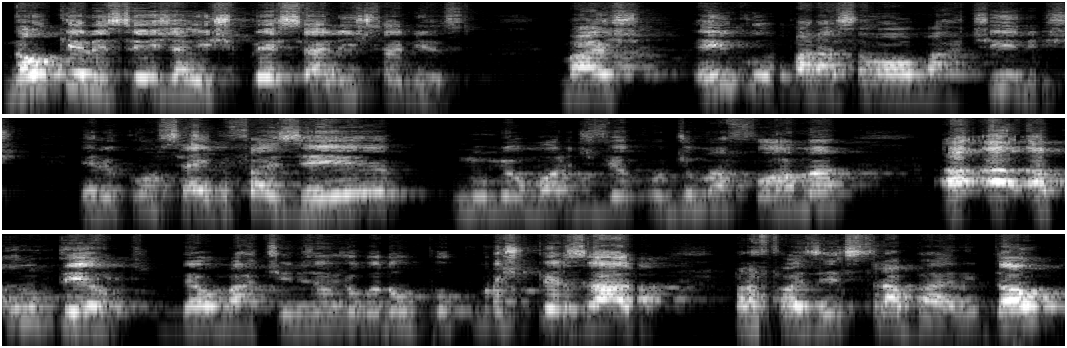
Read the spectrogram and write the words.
Não que ele seja especialista nisso, mas, em comparação ao Martinez, ele consegue fazer, no meu modo de ver, de uma forma a, a, a contento. Né? O Martinez é um jogador um pouco mais pesado para fazer esse trabalho. Então,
